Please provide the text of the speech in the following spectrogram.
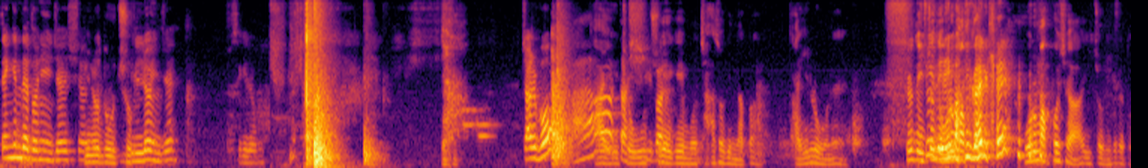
땡긴다더니 이제 씨, 민호도 우측. 밀려 이제 세계적으로. 짧어? 아, 아, 나 이쪽 씨발. 우측에 뭐 자석 있나 봐. 다 일로 오네. 그래도 이쪽 이쪽이 오르막, 내리막인가 이렇게? 오르막 퍼시야 이쪽이 그래도.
